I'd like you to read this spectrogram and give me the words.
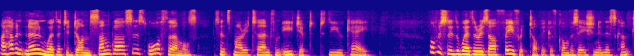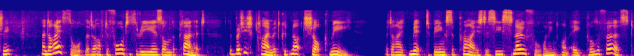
I haven't known whether to don sunglasses or thermals since my return from Egypt to the UK. Obviously, the weather is our favourite topic of conversation in this country, and I thought that after 43 years on the planet, the British climate could not shock me, but I admit to being surprised to see snow falling on April the 1st.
